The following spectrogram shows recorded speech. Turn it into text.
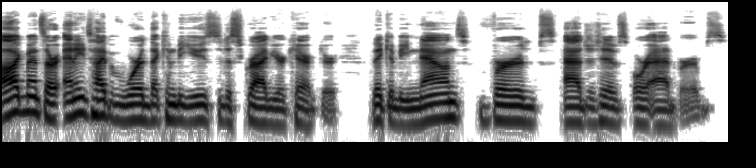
Augments are any type of word that can be used to describe your character. They can be nouns, verbs, adjectives, or adverbs.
